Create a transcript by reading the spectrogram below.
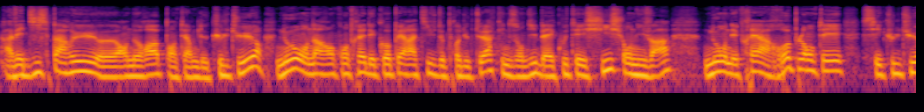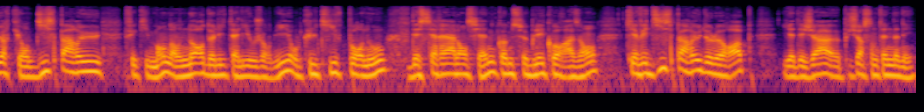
avaient disparu euh, en Europe en termes de culture, nous, on a rencontré des coopératives de producteurs qui nous ont dit, bah, écoutez, chiche, on y va. Nous, on est prêt à replanter ces cultures qui ont disparu, effectivement, dans le nord de l'Italie aujourd'hui. On cultive pour nous des céréales anciennes, comme ce blé corazan, qui avait disparu de l'Europe il y a déjà euh, plusieurs centaines d'années.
